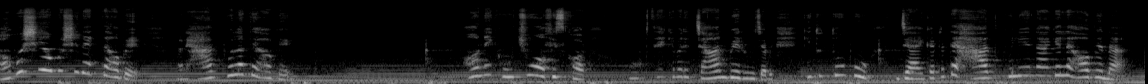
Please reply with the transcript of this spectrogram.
অবশ্যই অবশ্যই দেখতে হবে। মানে হাত বোলাতে হবে। অনেক উঁচু অফিস ঘর। উঠতে একেবারে জান বের হয়ে যাবে। কিন্তু তবু জায়গাটাতে হাত বুলিয়ে না গেলে হবে না।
